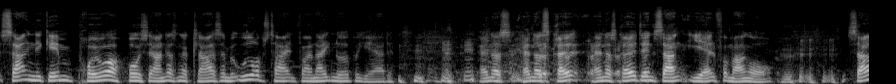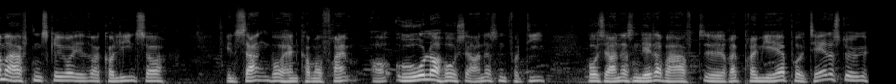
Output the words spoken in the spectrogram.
sangen igennem prøver H.C. Andersen at klare sig med udråbstegn, for han har ikke noget på hjerte. Han har, han har, skrevet, han har skrevet den sang i alt for mange år. Samme aften skriver Edvard Collin så en sang, hvor han kommer frem og åler H.C. Andersen, fordi H.C. Andersen netop har haft øh, premiere på et teaterstykke,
